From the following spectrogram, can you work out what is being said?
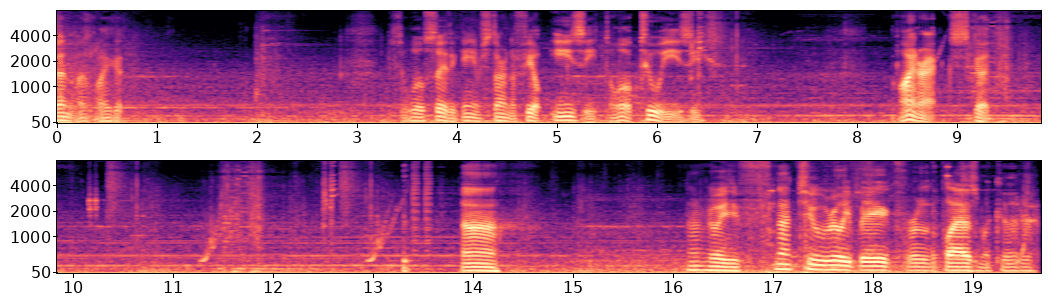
doesn't look like it. So we'll say the game's starting to feel easy. A little too easy. Line racks, good. Uh, not really, not too really big for the plasma cutter.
